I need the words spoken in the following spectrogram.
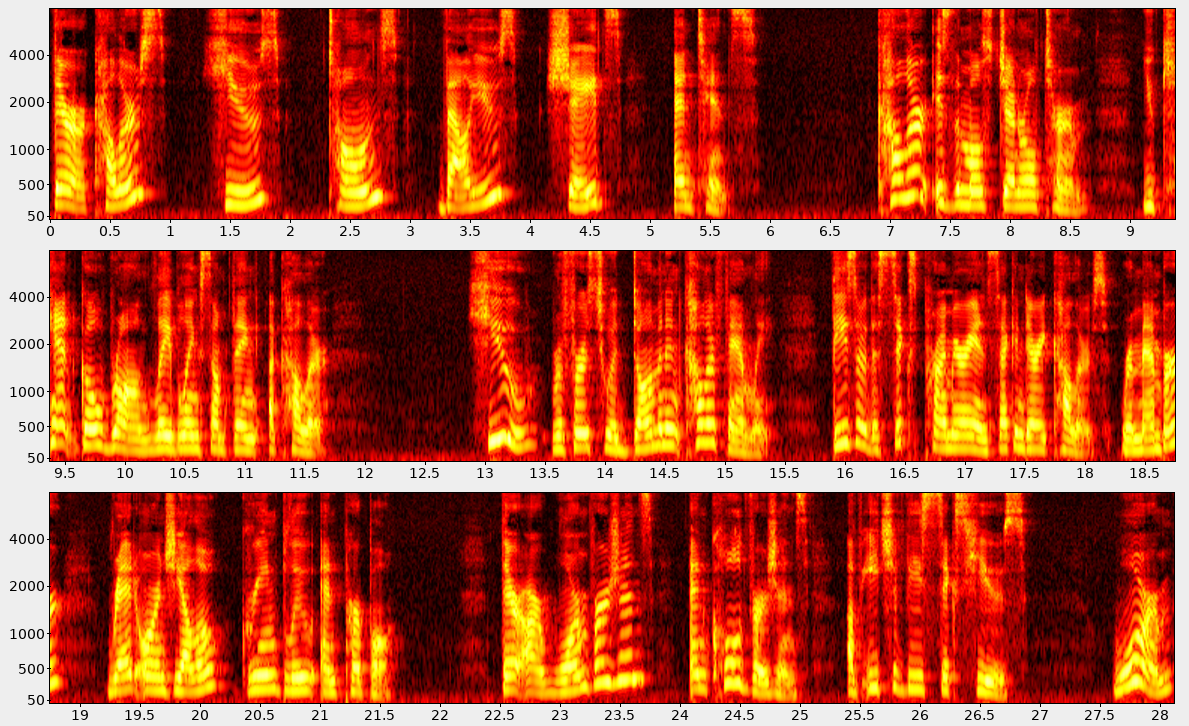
There are colors, hues, tones, values, shades, and tints. Color is the most general term. You can't go wrong labeling something a color. Hue refers to a dominant color family. These are the six primary and secondary colors. Remember, red, orange, yellow, green, blue, and purple. There are warm versions and cold versions of each of these six hues. Warm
